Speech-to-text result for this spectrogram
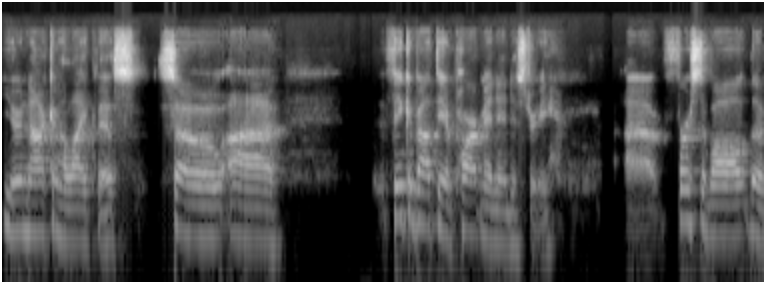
you're not going to like this. So, uh, think about the apartment industry. Uh, first of all, the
